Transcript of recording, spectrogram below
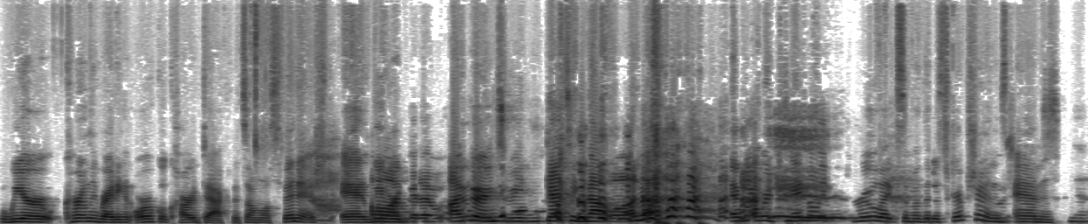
we are currently writing an oracle card deck that's almost finished and we oh, were I'm, gonna, I'm going to be getting that one and we were channeling through like some of the descriptions oh, and yeah.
